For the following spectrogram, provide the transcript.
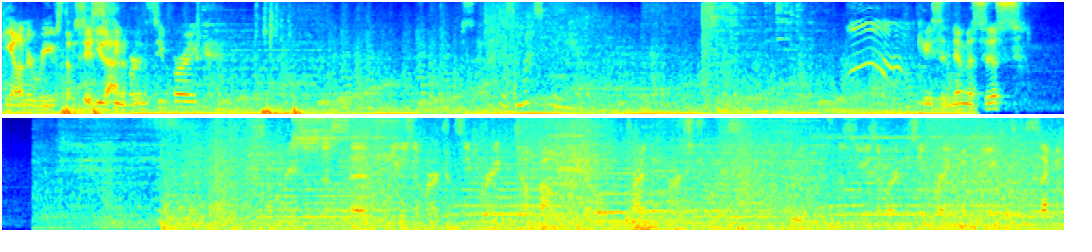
Keanu Reeves the You said piss use out the of it. emergency brake. This must be it. Case of Nemesis. some reason this use emergency brake, jump out window, try the first choice. This use emergency brake, but for you the second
